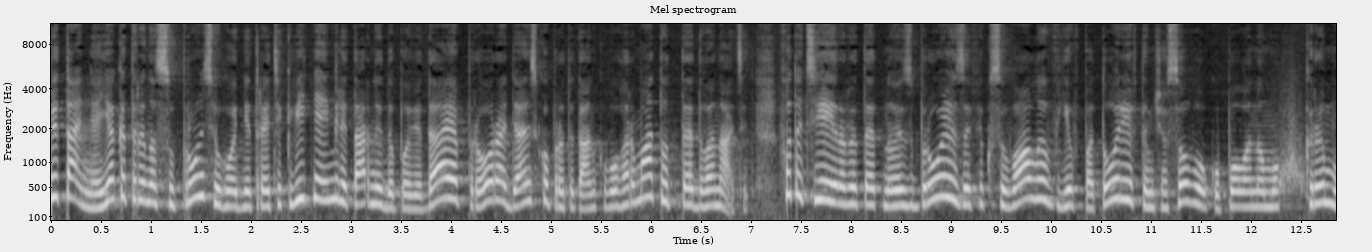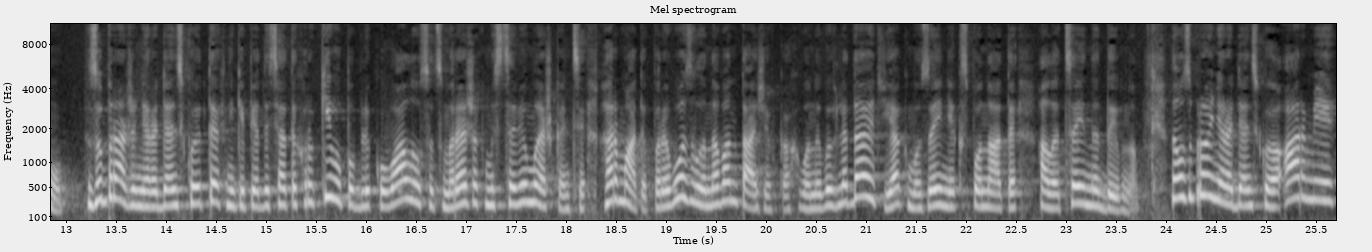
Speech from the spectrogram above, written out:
Вітання! Я Катерина Супрун. Сьогодні 3 квітня і мілітарний доповідає про радянську протитанкову гармату Т-12. Фото цієї раритетної зброї зафіксували в Євпаторії в тимчасово окупованому Криму. Зображення радянської техніки 50-х років опублікували у соцмережах місцеві мешканці. Гармати перевозили на вантажівках. Вони виглядають як музейні експонати, але це й не дивно. На озброєння радянської армії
